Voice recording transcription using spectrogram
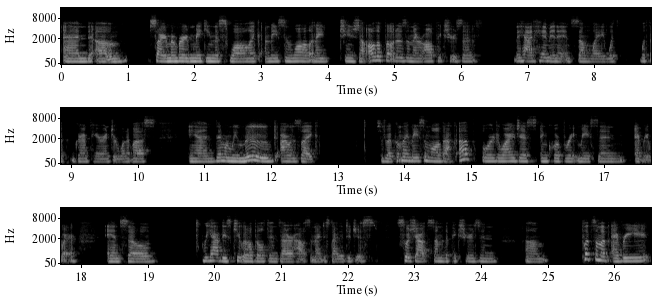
And um, so i remember making this wall like a mason wall and i changed out all the photos and they were all pictures of they had him in it in some way with with a grandparent or one of us. And then when we moved i was like so do i put my mason wall back up or do i just incorporate mason everywhere? And so we have these cute little built-ins at our house and i decided to just switch out some of the pictures and um, put some of every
